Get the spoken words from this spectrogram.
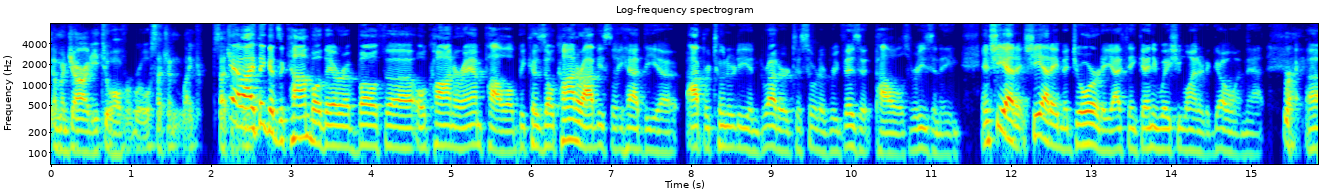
a majority to overrule such an like such. Yeah, I think it's a combo there of both uh, O'Connor and Powell because O'Connor obviously had the uh, opportunity and Grutter to sort of revisit Powell's reasoning, and she had a, she had a majority, I think, any way she wanted to go on that. Right, uh,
